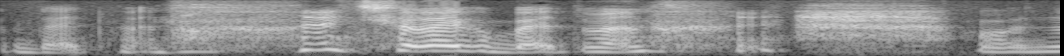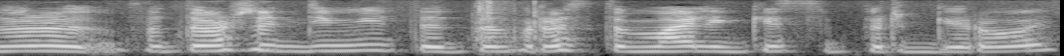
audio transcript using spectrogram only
Бэтмен. Человек Бэтмен. вот, ну, потому что Демид это просто маленький супергерой.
